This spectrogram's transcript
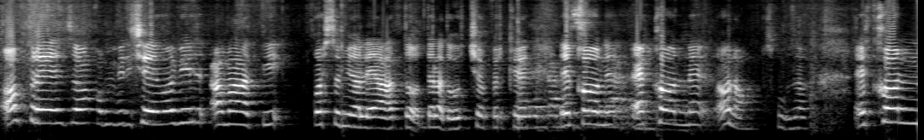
ho preso come vi dicevo i miei amati questo è il mio alleato della doccia perché è con, è con oh no scusa. È con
